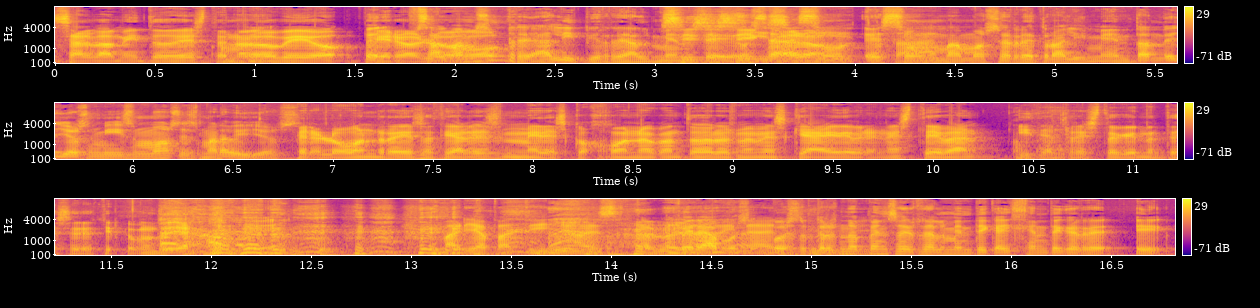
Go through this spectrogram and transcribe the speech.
Sálvame y todo esto, no lo veo, pero, Sálvame luego... es un reality realmente. Sí, sí, sí, o sea, claro. es un, es un- Total. vamos, se retroalimentan de ellos mismos, es maravilloso. Pero luego en redes sociales me descojono con todos los memes que hay de Belén Esteban y del resto que no te sé decir cómo se llama. María Patiño es Pero vosotros no pensáis realmente que hay gente que re- eh,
